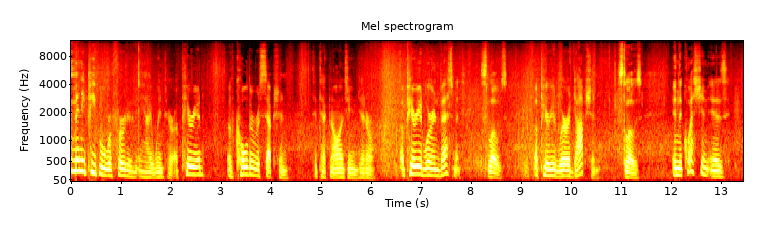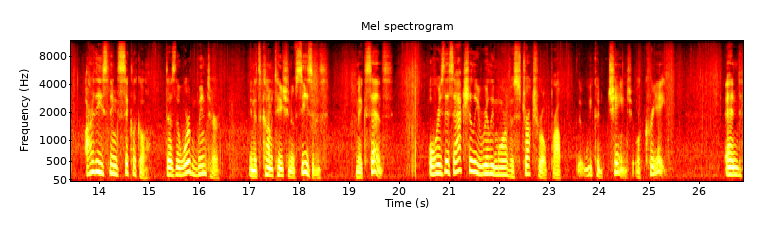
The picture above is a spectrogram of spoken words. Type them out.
many people refer to an AI winter, a period of colder reception to technology in general, a period where investment slows, a period where adoption slows. And the question is, are these things cyclical? Does the word winter, in its connotation of seasons, make sense? Or is this actually really more of a structural problem that we could change or create? And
